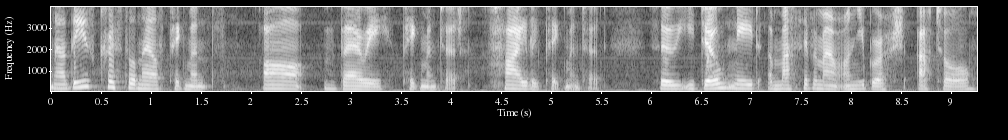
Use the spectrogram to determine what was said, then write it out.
Now these Crystal Nails pigments are very pigmented, highly pigmented. So you don't need a massive amount on your brush at all.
